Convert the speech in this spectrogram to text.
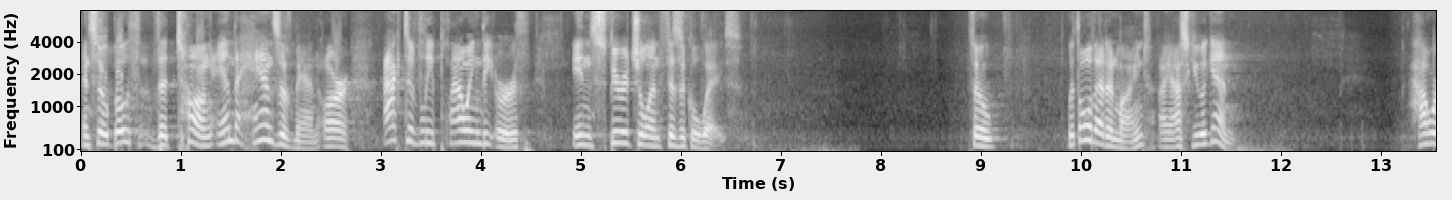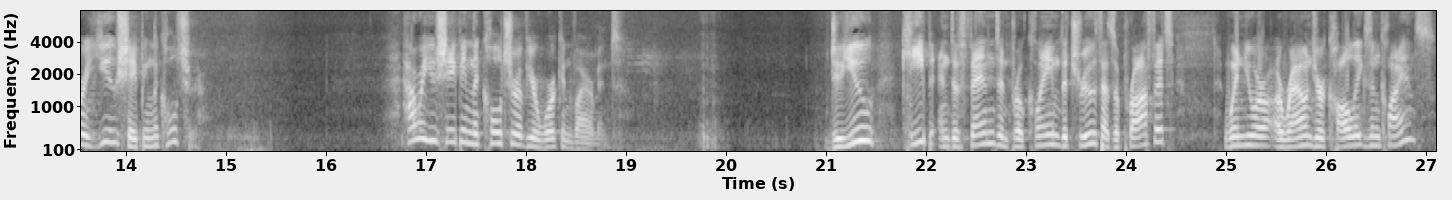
And so both the tongue and the hands of man are actively plowing the earth in spiritual and physical ways. So, with all that in mind, I ask you again how are you shaping the culture? How are you shaping the culture of your work environment? Do you keep and defend and proclaim the truth as a prophet when you are around your colleagues and clients?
